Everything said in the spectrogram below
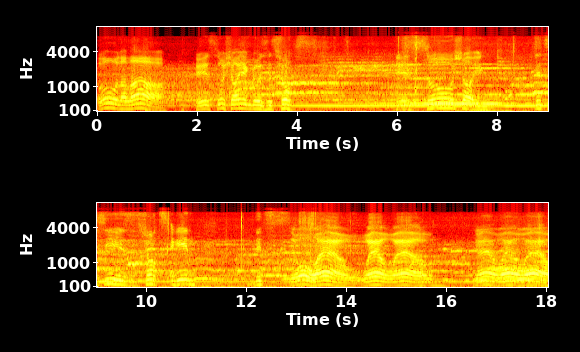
Oh la la. He is so shying with his shorts. He is so shying. Let's see his shorts again. Let's. Oh wow. Wow wow. Yeah, wow, wow.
